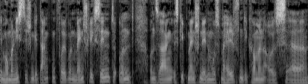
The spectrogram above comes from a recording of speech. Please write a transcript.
dem humanistischen Gedanken folgen und menschlich sind und, und sagen, es gibt Menschen, denen muss man helfen, die kommen aus äh,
